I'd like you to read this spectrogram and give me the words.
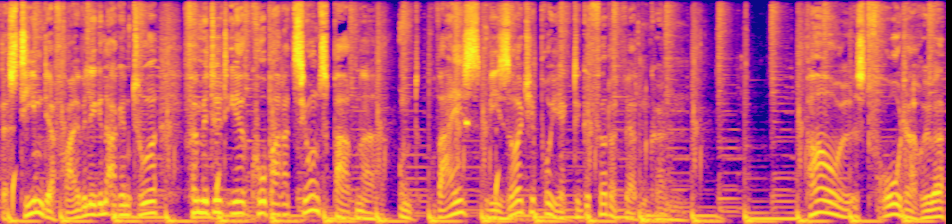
Das Team der Freiwilligenagentur vermittelt ihr Kooperationspartner und weiß, wie solche Projekte gefördert werden können. Paul ist froh darüber,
